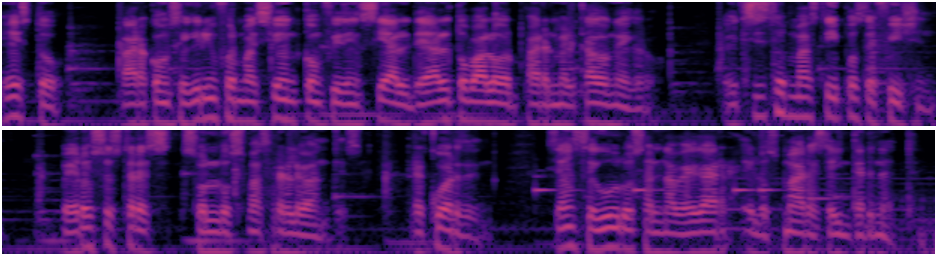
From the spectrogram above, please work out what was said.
Esto para conseguir información confidencial de alto valor para el mercado negro. Existen más tipos de phishing, pero esos tres son los más relevantes. Recuerden, sean seguros al navegar en los mares de Internet.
